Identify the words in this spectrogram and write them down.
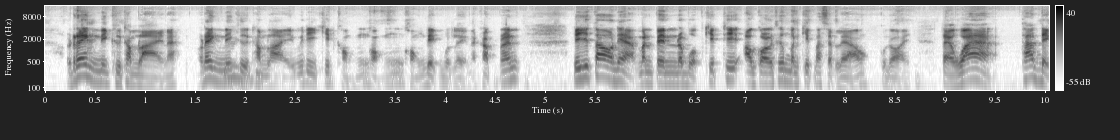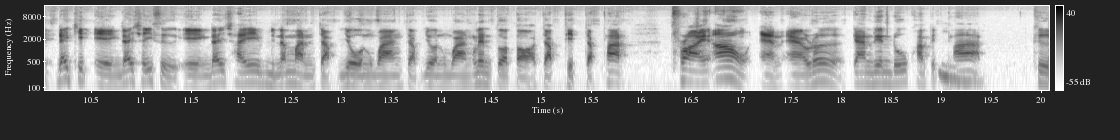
ำเร่งนี่คือทำลายนะ เร่งนี่คือทำลายวิธีคิดของของของเด็กหมดเลยนะครับเพราะฉะนั้นดิจิตอลเนี่ยมันเป็นระบบคิดที่อัลกอริทึมมันคิดมาเสร็จแล้วคุณดอย แต่ว่าถ้าเด็กได้คิดเองได้ใช้สื่อเองได้ใช้ดินน้ำมันจับโยนวาง จับโยนวางเล่นตัวต่อ จับผิดจับพลาด trial and error การเรียนรู้ความผิดพลาด คือ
